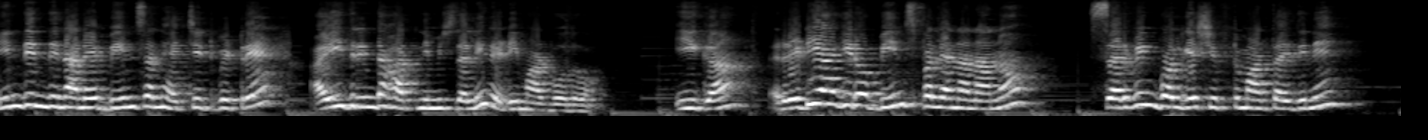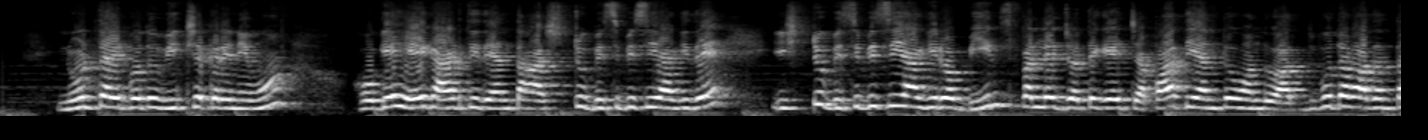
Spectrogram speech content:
ಹಿಂದಿನ ದಿನಾನೇ ಬೀನ್ಸನ್ನು ಹೆಚ್ಚಿಟ್ಬಿಟ್ರೆ ಐದರಿಂದ ಹತ್ತು ನಿಮಿಷದಲ್ಲಿ ರೆಡಿ ಮಾಡ್ಬೋದು. ಈಗ ರೆಡಿ ಆಗಿರೋ ಬೀನ್ಸ್ ಪಲ್ಯನ ನಾನು ಸರ್ವಿಂಗ್ ಬೌಲ್ಗೆ ಶಿಫ್ಟ್ ಮಾಡ್ತಾ ಇದ್ದೀನಿ. ನೋಡ್ತಾ ಇರ್ಬೋದು ವೀಕ್ಷಕರೇ ನೀವು, ಹೊಗೆ ಹೇಗೆ ಆಡ್ತಿದೆ ಅಂತ ಅಷ್ಟು ಬಿಸಿ ಬಿಸಿಯಾಗಿದೆ ಇಷ್ಟು ಬಿಸಿ ಬಿಸಿ ಆಗಿರೋ ಬೀನ್ಸ್ ಪಲ್ಯದ ಜೊತೆಗೆ ಚಪಾತಿ ಅಂತೂ ಒಂದು ಅದ್ಭುತವಾದಂಥ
